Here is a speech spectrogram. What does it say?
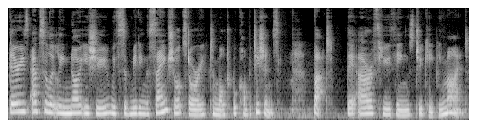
There is absolutely no issue with submitting the same short story to multiple competitions, but there are a few things to keep in mind.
